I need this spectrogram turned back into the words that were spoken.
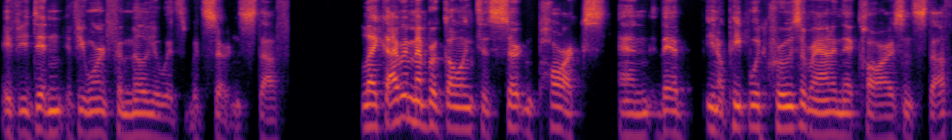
if you didn't if you weren't familiar with with certain stuff like I remember going to certain parks and there, you know, people would cruise around in their cars and stuff,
